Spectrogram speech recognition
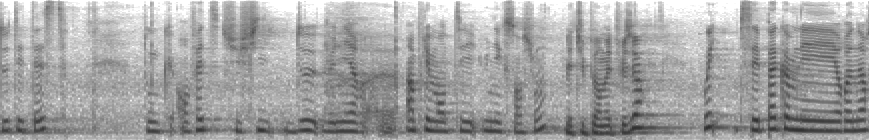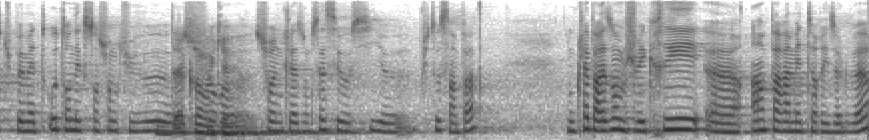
de tes tests. Donc en fait, il suffit de venir euh, implémenter une extension. Mais tu peux en mettre plusieurs? Oui, c'est pas comme les runners, tu peux mettre autant d'extensions que tu veux euh, sur, euh, sur une classe. Donc ça, c'est aussi euh, plutôt sympa. Donc là, par exemple, je vais créer un paramètre resolver.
